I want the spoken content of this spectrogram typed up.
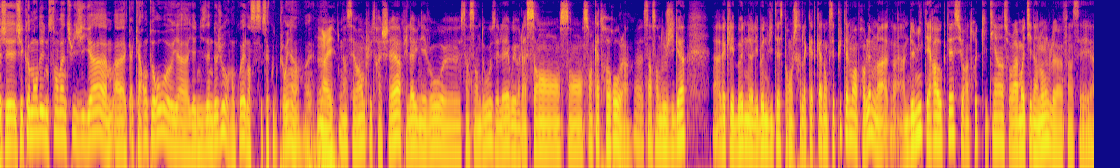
J'ai j'ai commandé une 128 gigas à, à 40 euros euh, il y, a, il y a une dizaine de jours. Donc ouais, non, ça, ça coûte plus rien. hein, Ouais. Ouais. Non, c'est vraiment plus très cher. Puis là, une Evo euh, 512, elle est, oui, voilà, 100, 100, 104 euros là, Euh, 512 gigas avec les bonnes, les bonnes vitesses pour enregistrer de la 4K. Donc c'est plus tellement un problème. On a un demi téraoctet sur un truc qui tient sur la moitié d'un ongle. Enfin, c'est, euh,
